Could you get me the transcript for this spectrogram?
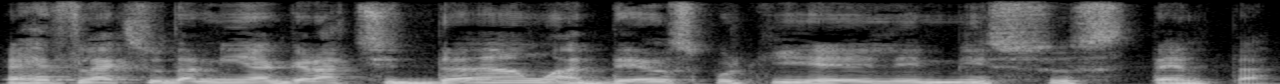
é reflexo da minha gratidão a Deus porque Ele me sustenta.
